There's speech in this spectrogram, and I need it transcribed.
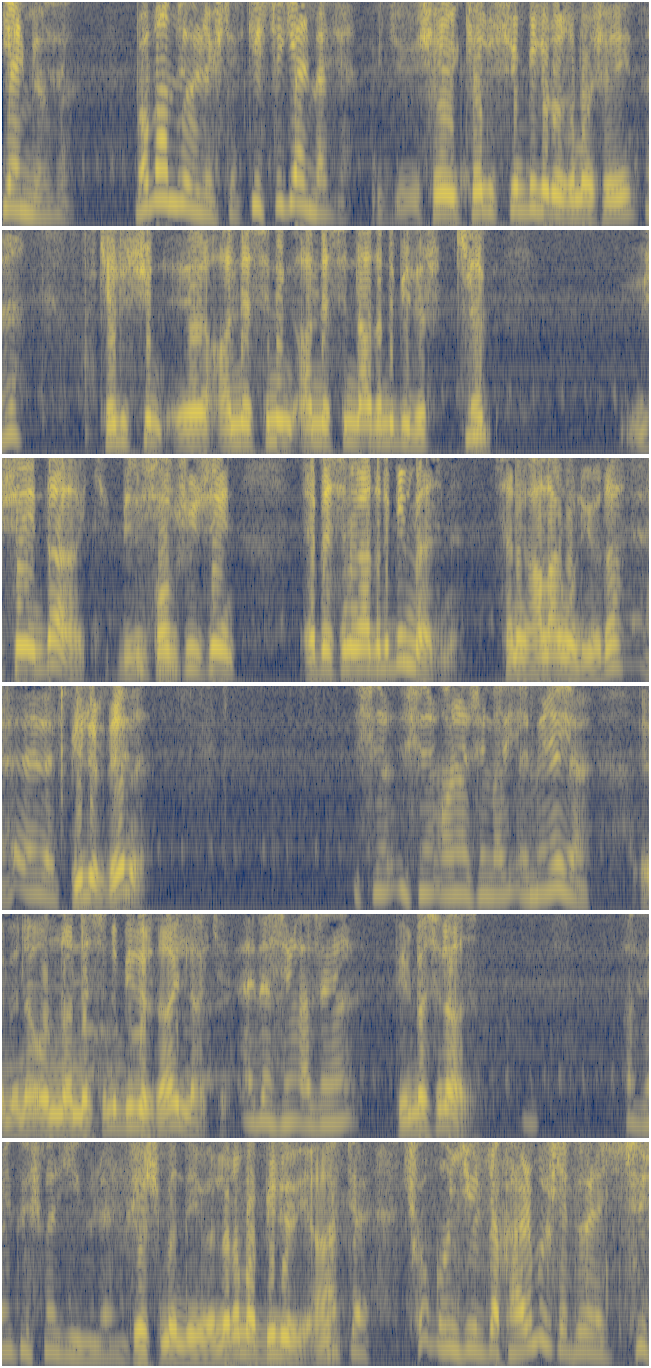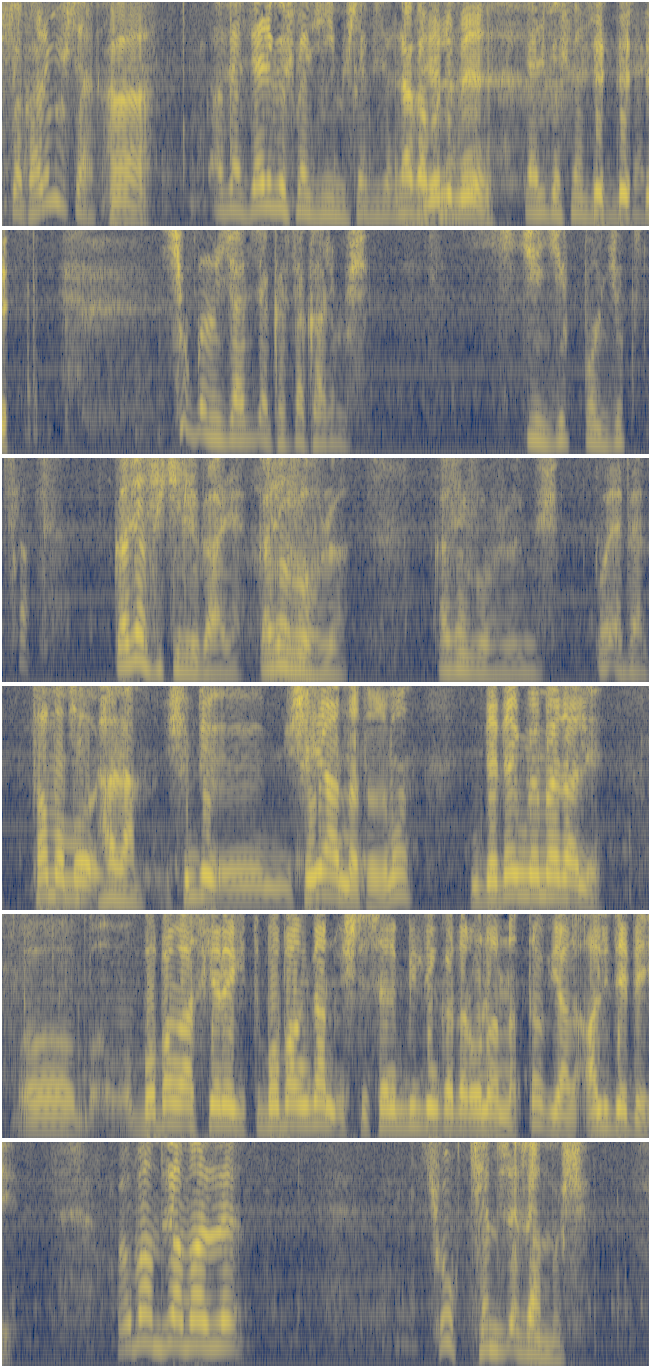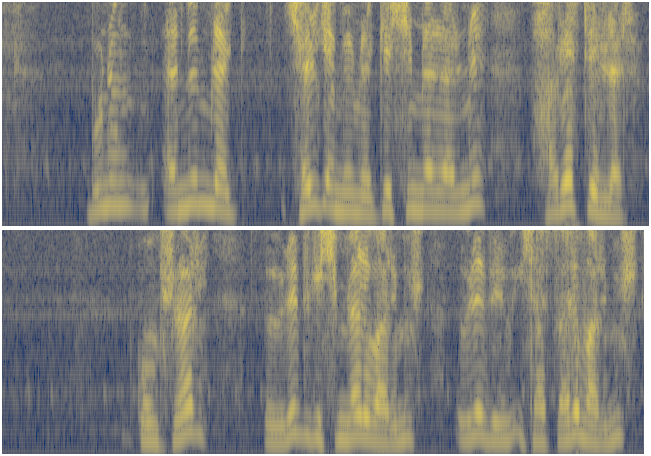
gelmiyordu. Babam da öyle işte. Gitti gelmedi. Şey Kelüsçün bilir o zaman şeyi. He? E, annesinin annesinin adını bilir. Kim? Hüseyin da bizim Hüseyin. komşu Hüseyin ebesinin adını bilmez mi? Senin halan oluyor da E, Evet. bilir değil mi? Hüseyin, Hüseyin anasının adı Emine ya. Emine onun annesini bilir de illa ki. Ebesinin adını, Bilmesi lazım. Adını göçmez diyorlarmış. Göçmen diye verirler ama bilir ya. Hatta çok öncül de karmış da böyle süs de karmış da Ha, adını deli göçmez giymişler bize lakabına. deli mi? Deli göçmez giymişler. çok öncül de takarmış. Cincik boncuk. Gazan fikirli galiba. Gazan ruhlu. Gazan ruhluymuş. O ebem. Tamam o. Halam. Şimdi e, şeyi anlat o zaman. Deden Mehmet Ali. O, baban askere gitti. Babandan işte senin bildiğin kadar onu anlat da. Yani Ali dedeyi. Babam zavallı çok temiz adammış. Bunun emmimle, çelik emmimle geçimlerini hayret derler. Komşular öyle bir geçimleri varmış, öyle bir itaatları varmış,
